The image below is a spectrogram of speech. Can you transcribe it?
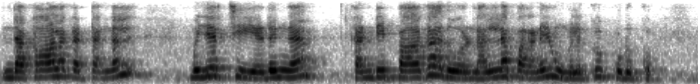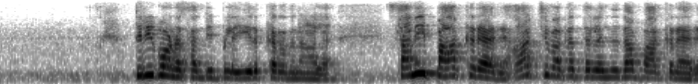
இந்த காலகட்டங்கள் முயற்சி எடுங்க. கண்டிப்பாக அது ஒரு நல்ல பலனை உங்களுக்கு கொடுக்கும். திரிகோண சந்திப்புல இருக்கிறதுனால. சனி பார்க்கறாரு ஆட்சி வகத்துல இருந்து தான் பார்க்குறாரு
